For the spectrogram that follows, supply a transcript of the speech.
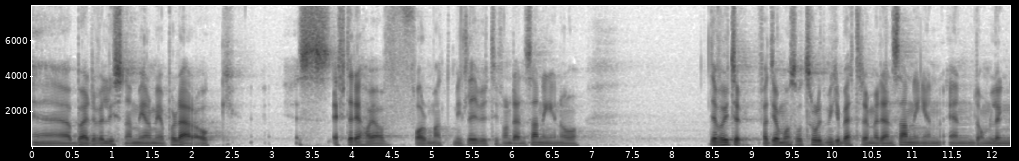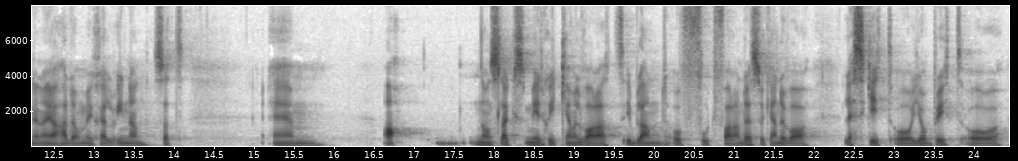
eh, jag började väl lyssna mer och mer på det där och efter det har jag format mitt liv utifrån den sanningen. Och det var ju tur, för att jag mår så otroligt mycket bättre med den sanningen än de lögnerna jag hade om mig själv innan. Så att, ähm, ja, någon slags medskick kan väl vara att ibland och fortfarande så kan det vara läskigt och jobbigt och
